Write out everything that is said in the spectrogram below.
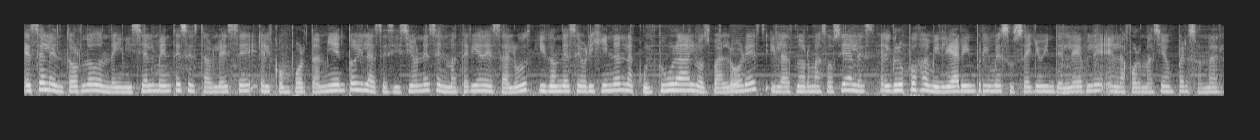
Es el entorno donde inicialmente se establece el comportamiento y las decisiones en materia de salud y donde se originan la cultura, los valores y las normas sociales. El grupo familiar imprime su sello indeleble en la formación personal.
